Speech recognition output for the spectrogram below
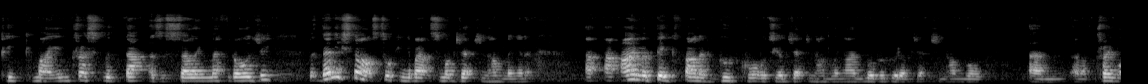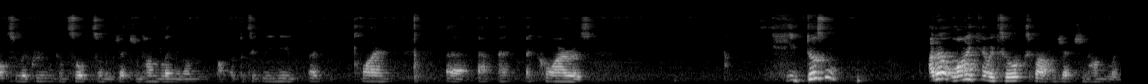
pique my interest with that as a selling methodology. But then he starts talking about some objection handling, and I, I'm a big fan of good quality objection handling. I love a good objection handle, um, and I've trained lots of recruitment consultants on objection handling and on, particularly new uh, client uh, acquirers. He doesn't. I don't like how he talks about objection handling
